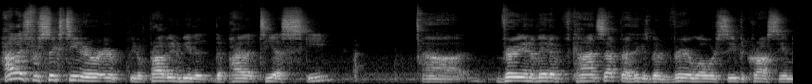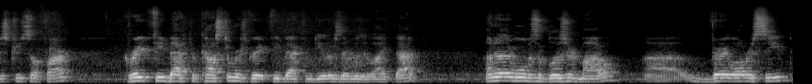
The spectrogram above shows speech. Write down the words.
Highlights for 16 are you know probably going to be the, the Pilot TS ski. Uh, very innovative concept. I think has been very well received across the industry so far. Great feedback from customers. Great feedback from dealers. They really like that. Another one was a Blizzard model. Uh, very well received.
